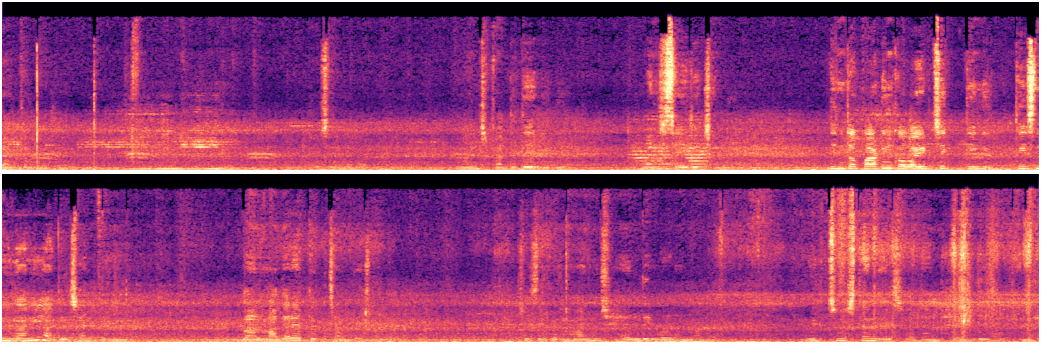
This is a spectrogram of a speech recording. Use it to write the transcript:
రకం చూసారు కదా మంచి పెద్దదే ఇది మంచి సైజ్ వచ్చింది. దీంతో పాటు ఇంకో వైట్ చెక్ దీన్ని తీసింది కానీ అది చనిపోయింది. దాని మదర్ అయితే చనిపోయింది. చూసారు కదా మంచి హెల్దీ కూడా అన్నమాట. మీరు చూస్తే తెలుసు కదా హెల్దీగా ఎంత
